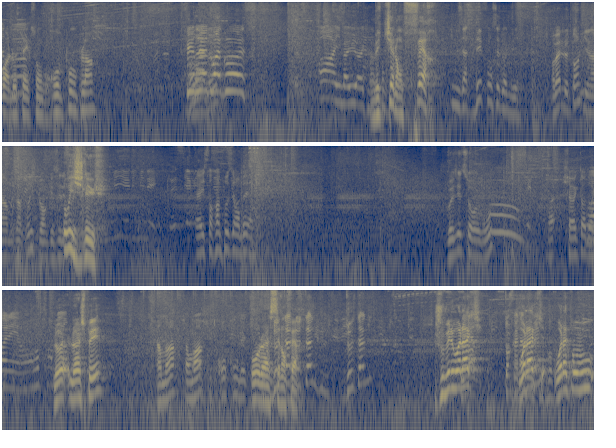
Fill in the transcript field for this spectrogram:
Oh, l'autre avec son gros pompe là. Fume le doigt gauche Oh, il m'a eu avec un Mais quel enfer. Il nous a défoncé Dogby. En fait, le tank, il a un, l'impression qu'il peut encaisser des Oui, je l'ai eu. Eh, ils sont en train de poser en B. Hein. Vous essayer de se regrouper. Ouais, je suis avec toi, reprend Le, le HP Un mort sur moi. Je suis trop con d'être. Oh là, c'est l'enfer. Deux deux. Je vous mets le Wallach. Wallach. Wallach pour vous.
